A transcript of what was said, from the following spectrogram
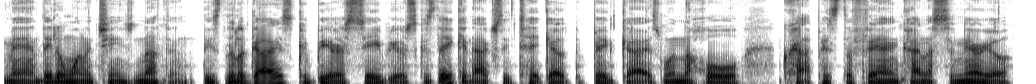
Man, they don't want to change nothing. These little guys could be our saviors because they can actually take out the big guys when the whole crap hits the fan kind of scenario.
